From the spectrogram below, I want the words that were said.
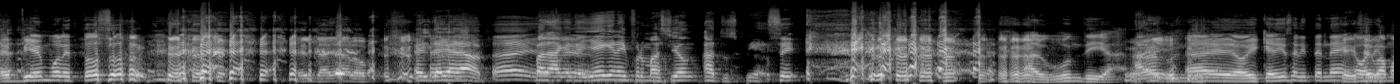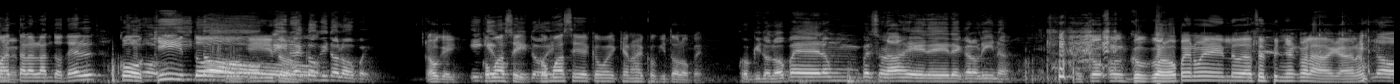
es bien molestoso. El dial-up. El dial-up. Ay, Para Dios que te llegue la información a tus pies. Sí. Algún día. Algún día. Ay, Dios. ¿Y qué dice el internet? ¿Qué dice Hoy el vamos a estar hablando del coquito. Coquito. Y no es Coquito López. Ok. ¿Y ¿Cómo así? ¿Cómo es? así que no es el coquito López? Coquito López era un personaje de, de Carolina. Co- Coco López no es lo de hacer piña colada, cabrón. No,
